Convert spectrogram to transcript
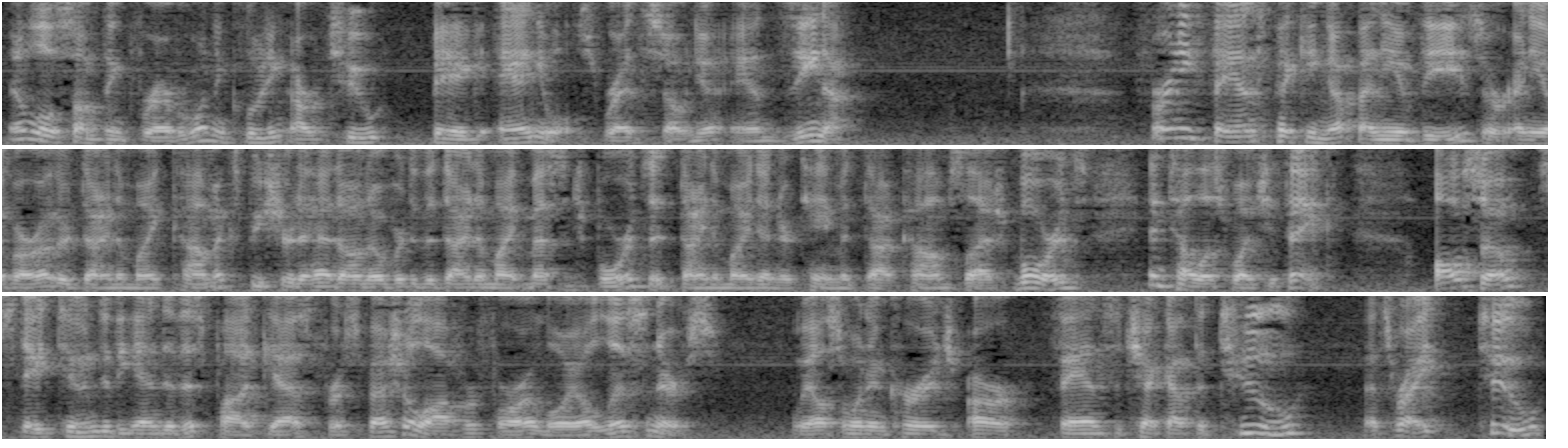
and a little something for everyone, including our two big annuals, Red Sonja and Xena. For any fans picking up any of these or any of our other Dynamite comics, be sure to head on over to the Dynamite message boards at dynamiteentertainment.com slash boards and tell us what you think. Also, stay tuned to the end of this podcast for a special offer for our loyal listeners. We also want to encourage our fans to check out the two, that's right, two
